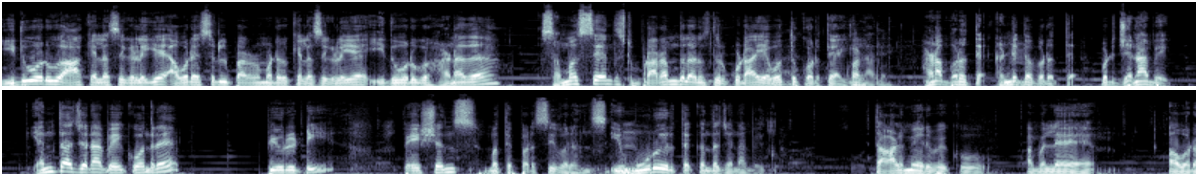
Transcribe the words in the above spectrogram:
ಇದುವರೆಗೂ ಆ ಕೆಲಸಗಳಿಗೆ ಅವರ ಹೆಸರಲ್ಲಿ ಪ್ರಾರಂಭ ಮಾಡಿರೋ ಕೆಲಸಗಳಿಗೆ ಇದುವರೆಗೂ ಹಣದ ಸಮಸ್ಯೆ ಅಂತಷ್ಟು ಪ್ರಾರಂಭದಲ್ಲಿ ಅನಿಸಿದ್ರು ಕೂಡ ಯಾವತ್ತೂ ಕೊರತೆ ಆಗಿಲ್ಲ. ಹಣ ಬರುತ್ತೆ ಖಂಡಿತ ಬರುತ್ತೆ ಬಟ್ ಜನ ಬೇಕು. ಎಂಥ ಜನ ಬೇಕು ಅಂದರೆ ಪ್ಯೂರಿಟಿ ಪೇಷನ್ಸ್ ಮತ್ತು ಪರ್ಸಿವರೆನ್ಸ್ ಈ ಮೂರು ಇರ್ತಕ್ಕಂಥ ಜನ ಬೇಕು. ತಾಳ್ಮೆ ಇರಬೇಕು ಆಮೇಲೆ ಅವರ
